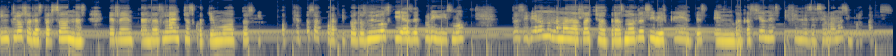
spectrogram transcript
Incluso las personas que rentan las lanchas, cuatrimotos y objetos acuáticos, los mismos guías de turismo, recibieron una mala racha tras no recibir clientes en vacaciones y fines de semana importantes.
